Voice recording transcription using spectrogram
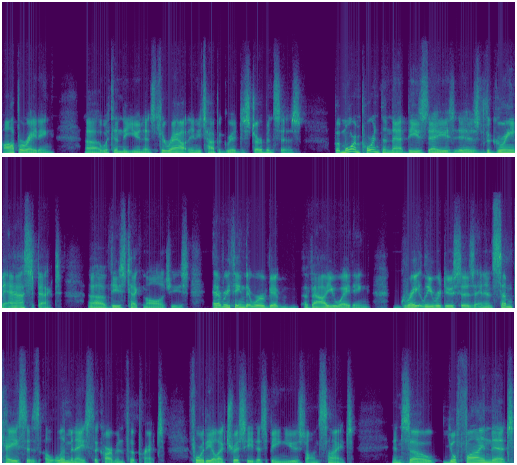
operating uh, within the units throughout any type of grid disturbances. But more important than that these days is the green aspect of these technologies. Everything that we're evaluating greatly reduces and, in some cases, eliminates the carbon footprint for the electricity that's being used on site. And so you'll find that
